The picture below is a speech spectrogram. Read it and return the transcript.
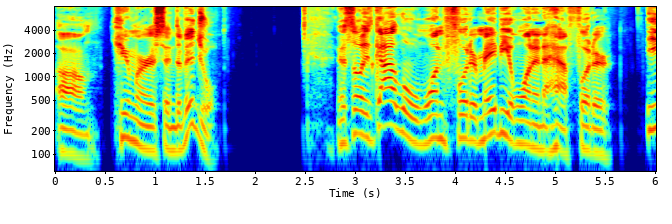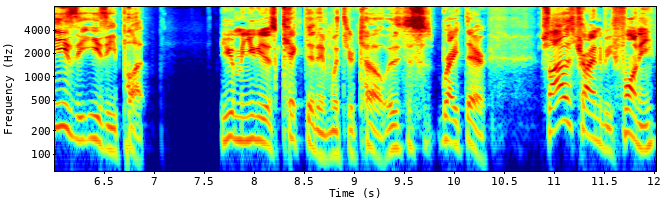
um, humorous individual. And so he's got a little one footer, maybe a one and a half footer. Easy, easy putt. You I mean you can just kicked it in with your toe. It's just right there. So I was trying to be funny.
